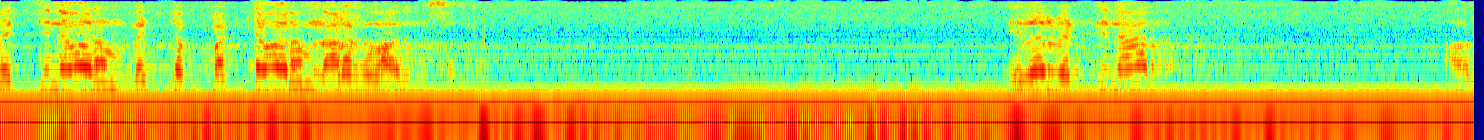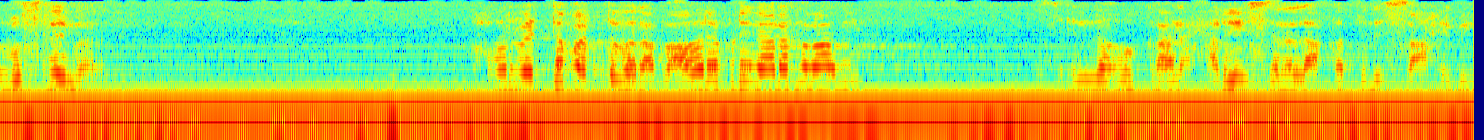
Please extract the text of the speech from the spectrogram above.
வெட்டினவரும் வெட்டப்பட்டவரும் நரகவாதின்னு சொன்னார் இவர் வெட்டினார் அவர் முஸ்லிமர் அவர் வெட்டப்பட்டவர். அப்ப அவர் எப்படி நரகவாதி? இன்னஹுக்கான ஹரீசன் அல்லா கத்திரி சாஹிபி.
